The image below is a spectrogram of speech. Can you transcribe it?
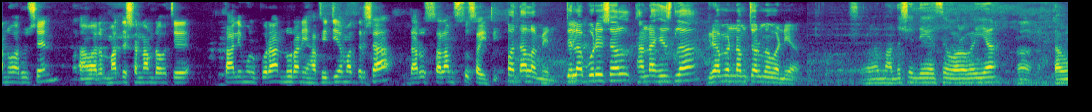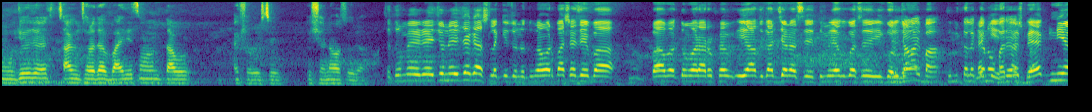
আনোয়ার হোসেন। আমার মাদ্রাসার নামটা হচ্ছে তালিমুল কোরআন নুরানি হাফিজিয়া মাদ্রাসা দারুস সালাম সোসাইটি আলামিন জেলা বরিশাল থানা হিজলা গ্রামের নাম চরমামানিয়া। সকালে মাদ্রাসায় দিয়ে গেছে বড় ভাইয়া। হ্যাঁ। তাও ছড়া বাইরে তাও করছে চোরা তো তুমি এই জন্য এই জায়গায় আসলা কি জন্য? তুমি আমার বাসায় যাইবা? বা আবার তোমার আরও ইয়াজ গার্জিয়ান আছে তুমি এক কাছে ই করো বা তুমি তাহলে কেন বাইরে আসবে? ব্যাগ নিয়ে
